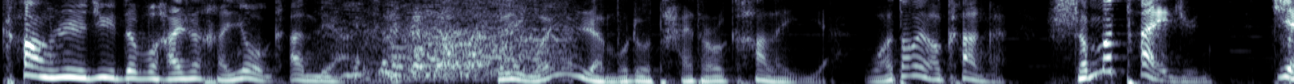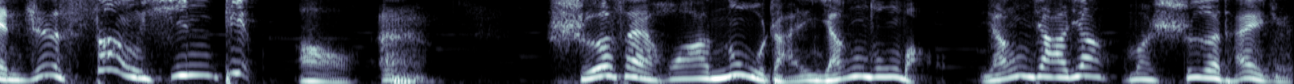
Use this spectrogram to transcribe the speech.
抗日剧，这不还是很有看点？所以我也忍不住抬头看了一眼，我倒要看看什么太君，简直丧心病哦！佘赛花怒斩杨宗保，杨家将嘛佘太君。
